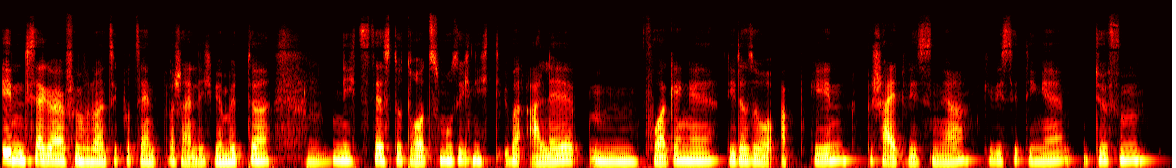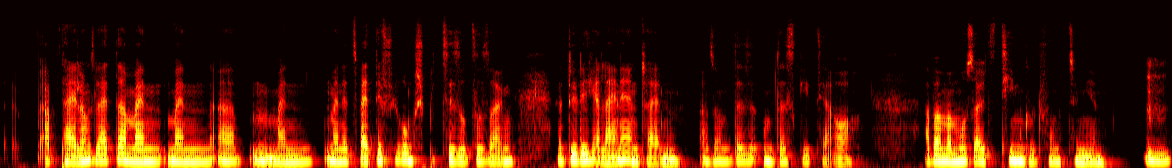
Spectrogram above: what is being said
in, sage mal, 95 Prozent wahrscheinlich wir Mütter. Mhm. Nichtsdestotrotz muss ich nicht über alle ähm, Vorgänge, die da so abgehen, Bescheid wissen. Ja, gewisse Dinge dürfen Abteilungsleiter, mein, mein, äh, mein, meine zweite Führungsspitze sozusagen, natürlich alleine entscheiden. Also um das, um das geht's ja auch aber man muss als Team gut funktionieren. Mhm.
